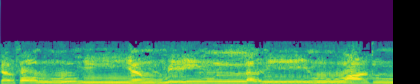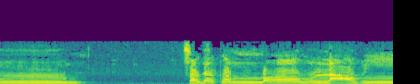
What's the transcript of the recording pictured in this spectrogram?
كفروا من يومهم الذي يوعدون. صدق الله العظيم.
